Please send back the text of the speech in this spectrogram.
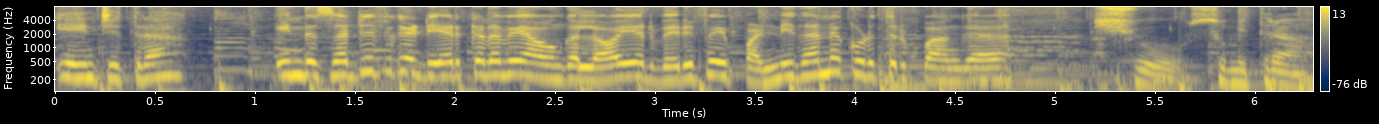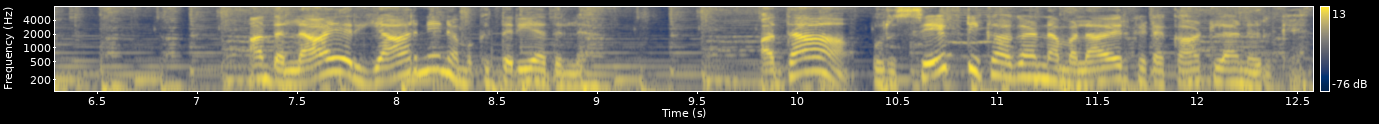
ஏன் சித்ரா? இந்த சர்டிபிகேட் ஏற்கனவே அவங்க லாயர் வெரிஃபை பண்ணி தானே கொடுத்திருப்பாங்க. ஷோ சுமித்ரா அந்த லாயர் யாருன்னே நமக்கு தெரியாதுல்ல. அதான் ஒரு சேஃப்டிக்காக நம்ம லாயர் கிட்ட காட்டலான்னு இருக்கேன்.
